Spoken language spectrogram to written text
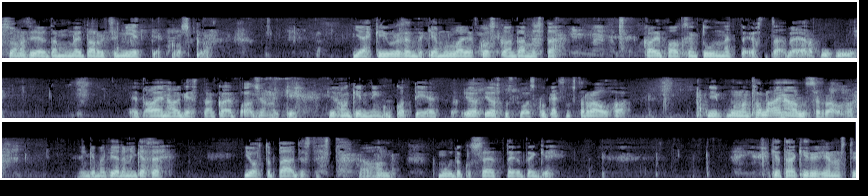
se on asia, jota mun ei tarvitse miettiä koskaan. Ja ehkä juuri sen takia mulla ei ole koskaan tämmöistä kaipauksen tunnetta, josta Veera puhuu. Että aina oikeastaan kaipaus jonnekin johonkin niin kuin kotiin, että joskus voisi kokea semmoista rauhaa. Niin mulla on tuolla aina ollut se rauha. Enkä mä tiedä, mikä se johtopäätös tästä on muuta kuin se, että jotenkin ketä kirja hienosti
